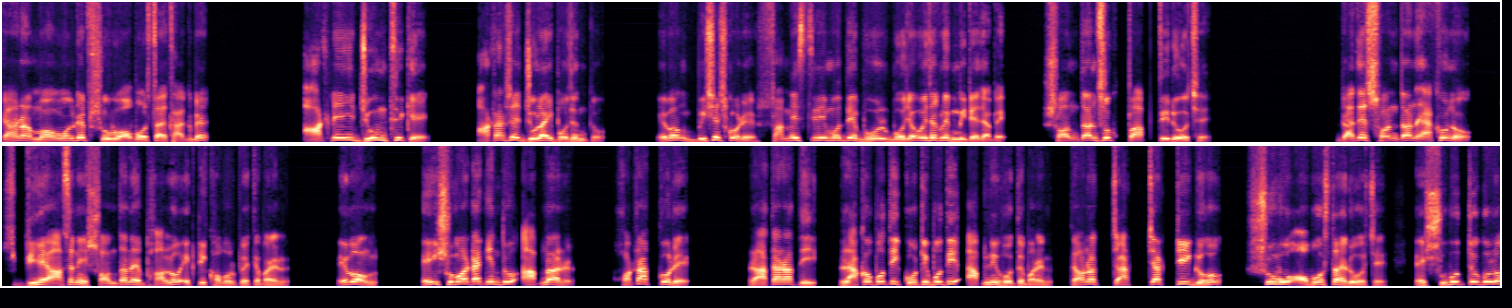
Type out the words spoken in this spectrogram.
কেননা মঙ্গলদেব শুভ অবস্থায় থাকবে আটই জুন থেকে আঠাশে জুলাই পর্যন্ত এবং বিশেষ করে স্বামী স্ত্রীর মধ্যে ভুল বোঝাবুঝি থাকলে মিটে যাবে। সন্তান সুখ প্রাপ্তি রয়েছে। যাদের সন্তান এখনও গৃহে আসেনি, সন্তানের ভালো একটি খবর পেতে পারেন এবং এই সময়টা কিন্তু আপনার হঠাৎ করে রাতারাতি লাখপতি, কোটিপতি আপনি হতে পারেন। কেননা চার, চারটি গ্রহ শুভ অবস্থায় রয়েছে। এই শুভত্বগুলো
